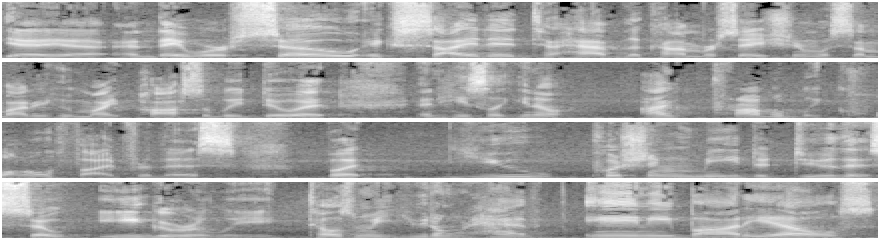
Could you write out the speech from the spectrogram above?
yeah, yeah. And they were so excited to have the conversation with somebody who might possibly do it. And he's like, you know, I probably qualified for this, but you pushing me to do this so eagerly tells me you don't have anybody else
